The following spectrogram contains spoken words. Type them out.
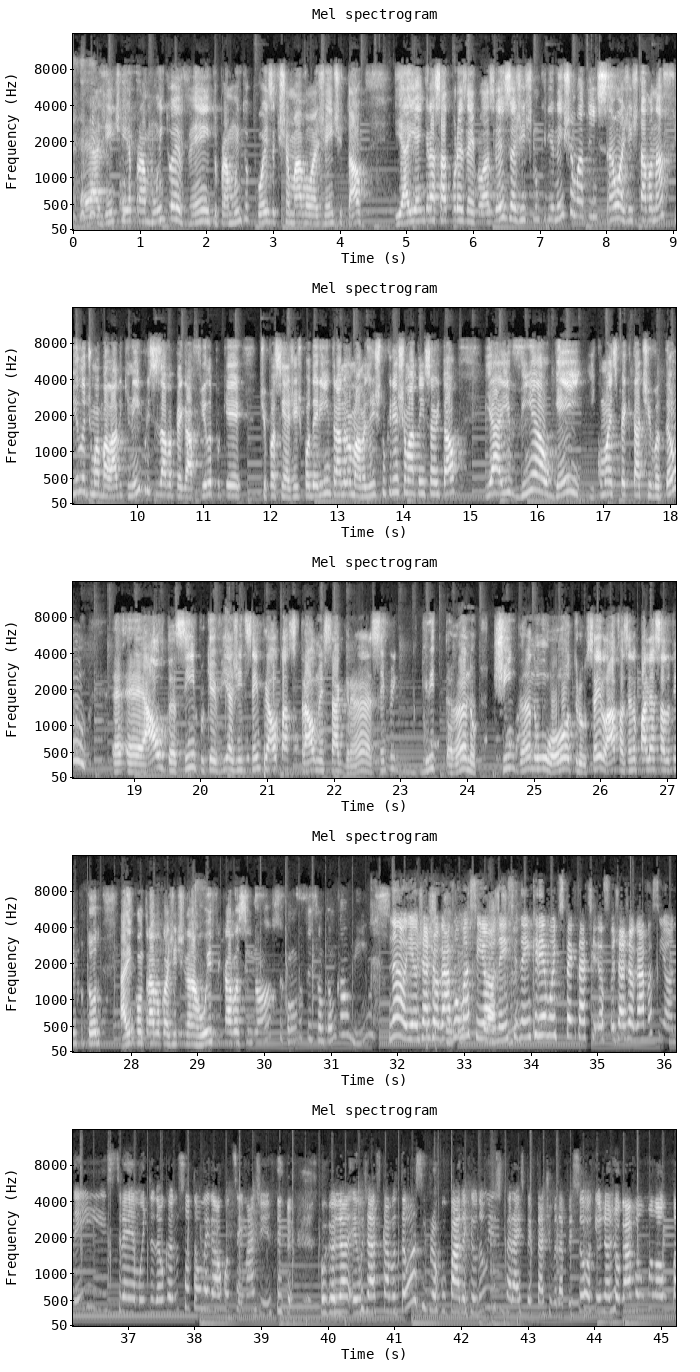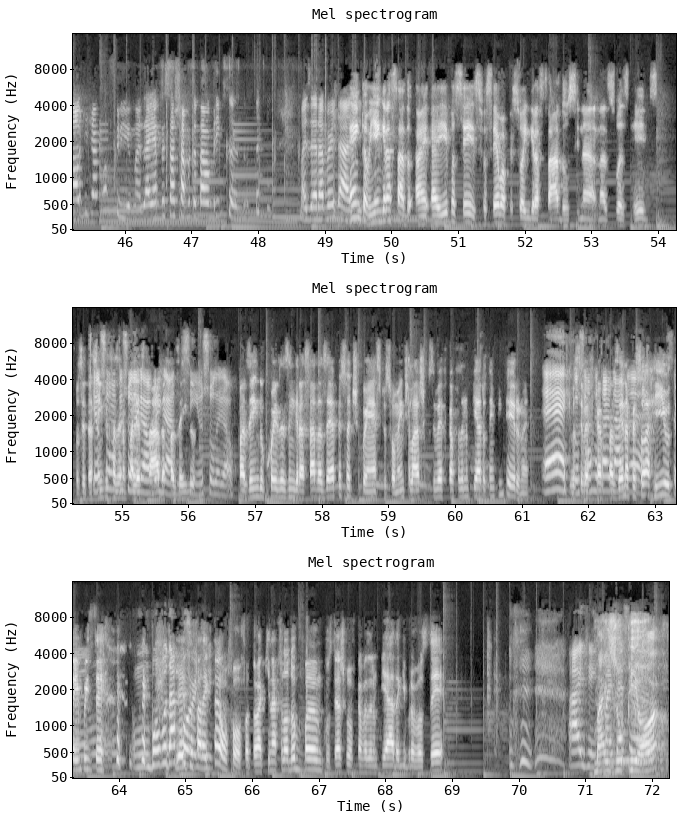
é, a gente ia para muito evento, para muita coisa que chamavam a gente e tal. E aí é engraçado, por exemplo, às vezes a gente não queria nem chamar atenção, a gente tava na fila de uma balada que nem precisava pegar a fila, porque, tipo assim, a gente poderia entrar normal, mas a gente não queria chamar atenção e tal. E aí vinha alguém e com uma expectativa tão é, é, alta assim, porque via a gente sempre alto astral no Instagram, sempre gritando, xingando um outro, sei lá, fazendo palhaçada o tempo todo. Aí encontrava com a gente na rua e ficava assim, nossa, como vocês são tão calminhos. Não, e eu já jogava uma assim, ó, nem, nem queria muita expectativa. Eu já jogava assim, ó, nem estranha muito não, que eu não sou tão legal quanto você imagina. Porque eu já, eu já ficava tão assim preocupada que eu não ia superar a expectativa da pessoa que eu já jogava uma logo balde de água fria. Mas aí a pessoa achava que eu tava brincando. mas era verdade. É, então, e é engraçado. Aí você, se você é uma pessoa engraçada, ou se na, nas suas redes você tá sempre fazendo palhaçada, legal, fazendo, Sim, eu sou legal. fazendo coisas engraçadas, aí a pessoa te conhece pessoalmente, ela acha que você vai ficar fazendo piada o tempo inteiro, né? É, que você, você vai é ficar fazendo a pessoa rir o é tempo inteiro. Um, um bobo da e aí corte. você fala, então, fofa, eu tô aqui na fila do banco, você acha que eu vou ficar fazendo piada aqui pra você? Ai, gente, mas, mas o pior,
